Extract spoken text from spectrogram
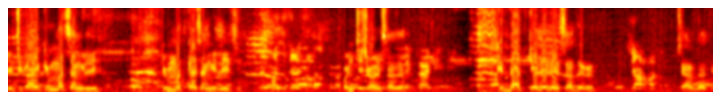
याची काय किंमत सांगितली किंमत काय सांगितली याची? पंचेचाळीस हजार. किती दात केलेले साधारण? चार दात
